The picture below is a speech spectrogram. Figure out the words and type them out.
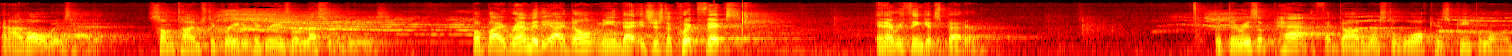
and I've always had it, sometimes to greater degrees or lesser degrees. But by remedy, I don't mean that it's just a quick fix and everything gets better. But there is a path that God wants to walk his people on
